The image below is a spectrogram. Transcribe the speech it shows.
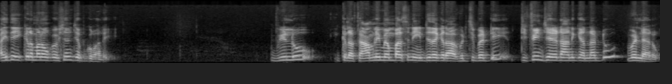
అయితే ఇక్కడ మనం ఒక విషయం చెప్పుకోవాలి. వీళ్ళు ఇక్కడ ఫ్యామిలీ మెంబర్స్ని ఇంటి దగ్గర విడిచిపెట్టి టిఫిన్ చేయడానికి అన్నట్టు వెళ్ళారు.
